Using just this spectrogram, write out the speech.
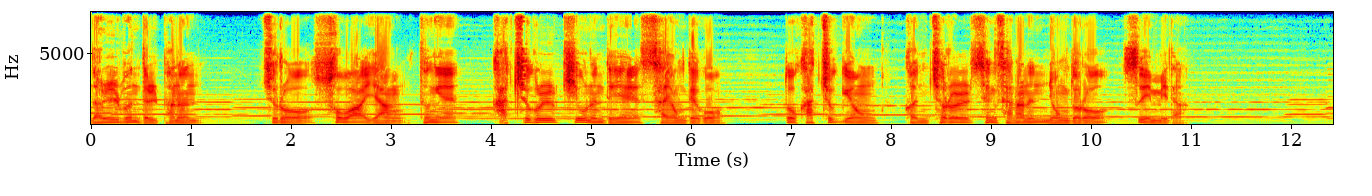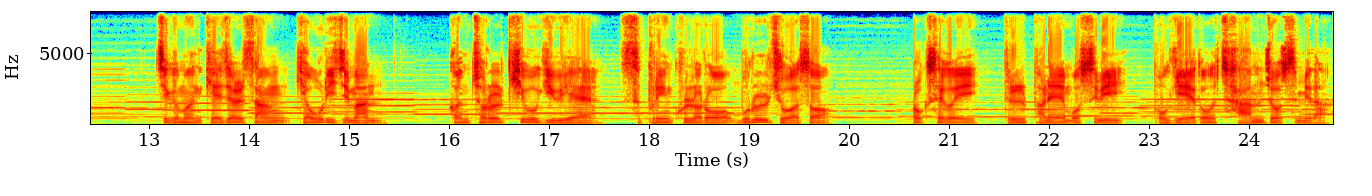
넓은 들판은 주로 소와 양 등의 가축을 키우는 데에 사용되고 또 가축용 건초를 생산하는 용도로 쓰입니다. 지금은 계절상 겨울이지만 건초를 키우기 위해 스프링쿨러로 물을 주어서 초록색의 들판의 모습이 보기에도 참 좋습니다.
